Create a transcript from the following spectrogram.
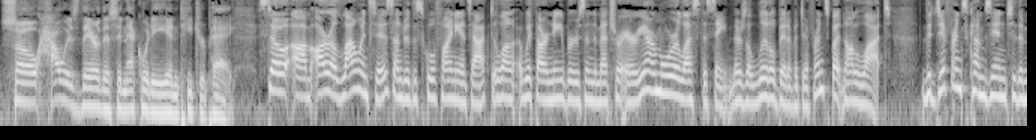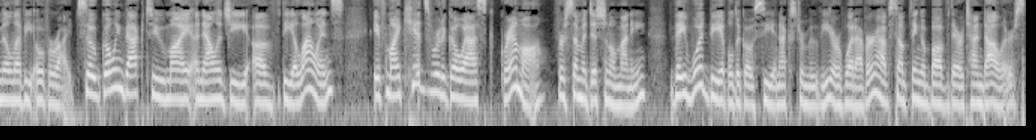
So how is there this inequity in teacher pay? So um, our allowances under the School Finance Act, along with our neighbors in the metro area, are more or less the same. There's a little bit of a difference, but not a lot. The difference comes into the mill levy override. So going back to my analogy of the allowance, if my kids were to go ask grandma for some additional money, they would be able to go see an extra movie or whatever, have something above their $10.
